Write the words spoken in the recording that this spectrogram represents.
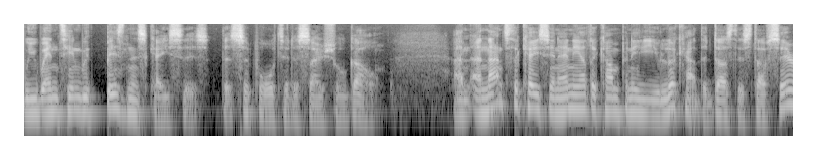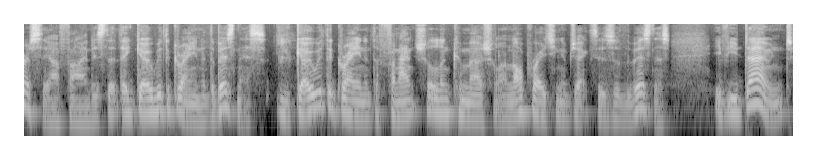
We went in with business cases that supported a social goal. And, and that's the case in any other company you look at that does this stuff seriously, I find, is that they go with the grain of the business. You go with the grain of the financial and commercial and operating objectives of the business. If you don't,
